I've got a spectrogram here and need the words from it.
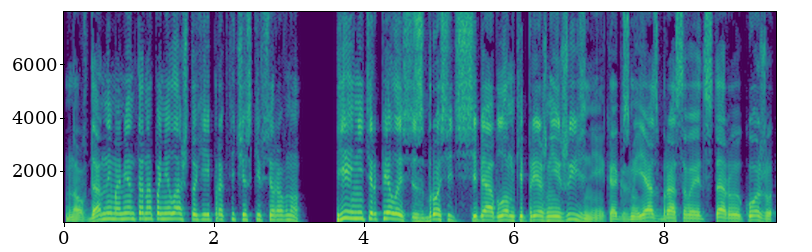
но в данный момент она поняла, что ей практически все равно. Ей не терпелось сбросить с себя обломки прежней жизни, как змея сбрасывает старую кожу,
